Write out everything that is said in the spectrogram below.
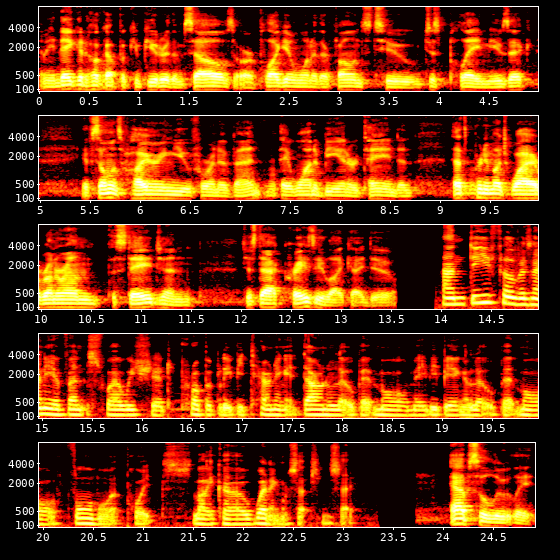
I mean, they could hook up a computer themselves or plug in one of their phones to just play music. If someone's hiring you for an event, they want to be entertained, and that's pretty much why I run around the stage and just act crazy like I do. And do you feel there's any events where we should probably be toning it down a little bit more, maybe being a little bit more formal at points, like a wedding reception, say? Absolutely.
